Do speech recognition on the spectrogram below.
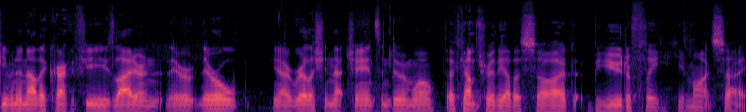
given another crack a few years later, and they're they're all you know relishing that chance and doing well. They've come through the other side beautifully, you might say.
